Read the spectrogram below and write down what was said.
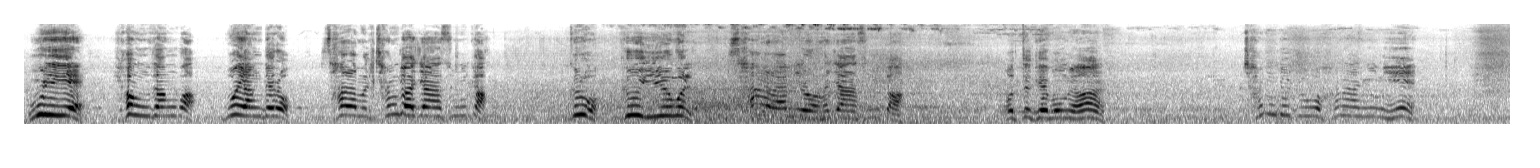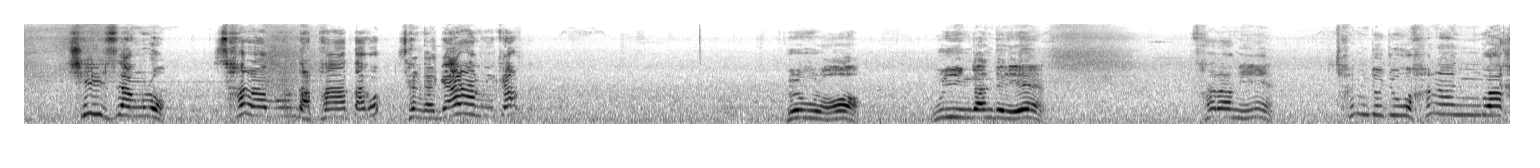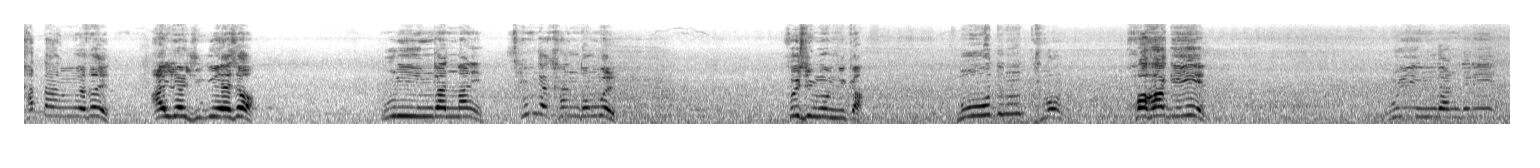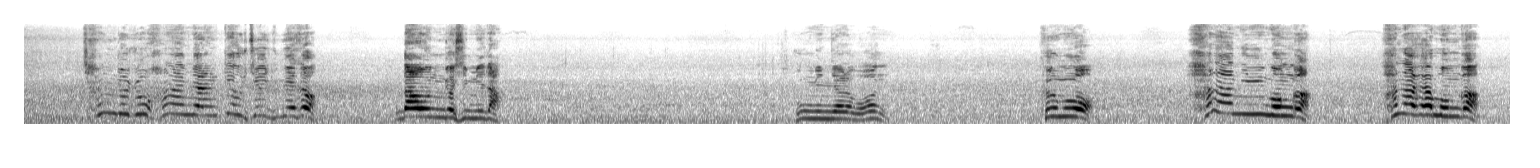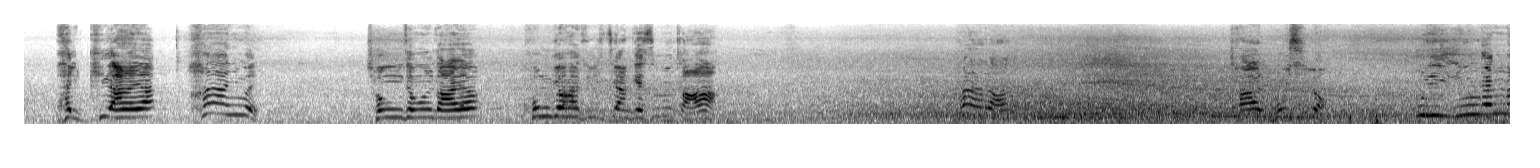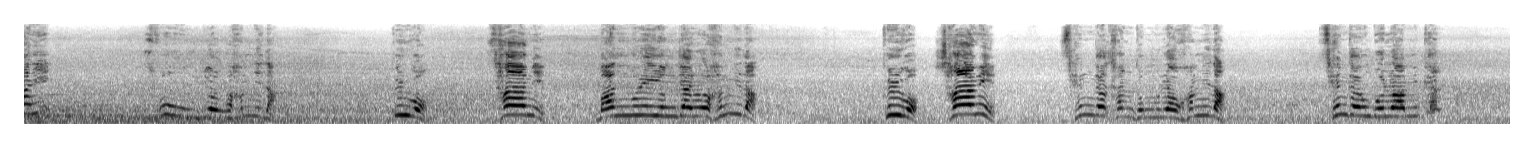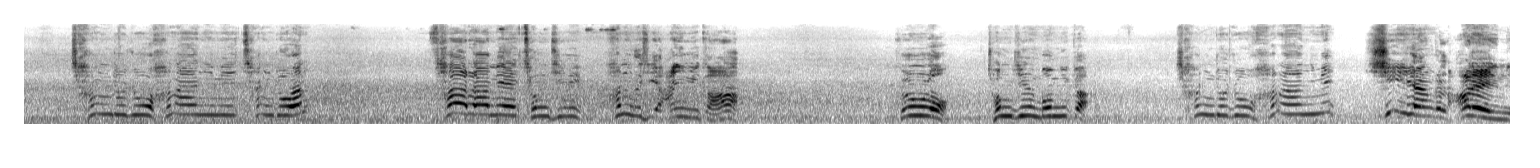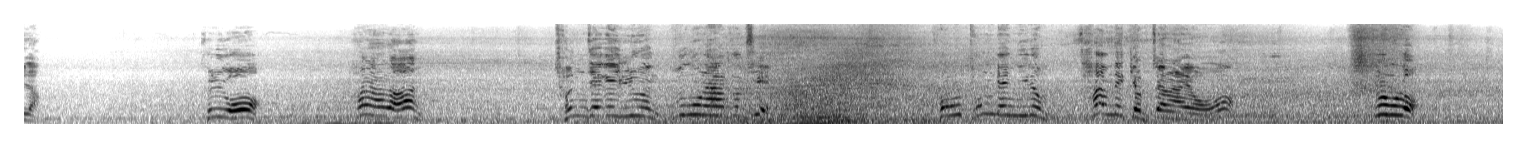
우리의 형상과 모양대로 사람을 창조하지 않았습니까? 그리고 그 이름을 사람이라고 하지 않았습니까? 어떻게 보면 창조주 하나님이 실상으로 사람으로 나타났다고 생각이 안 합니까? 그러므로 우리 인간들이 사람이 창조주 하나님과 같다는 것을 알려주기 위해서 우리 인간만이 생각하는 동물 그것이 뭡니까? 모든 구- 과학이 우리 인간들이 창조주 하나님이라는 깨우쳐주기 위해서 나온 것입니다. 국민 여러분, 그러므로 하나님이 뭔가, 하나가 뭔가 밝히 알아야 하나님을 정성을 다하여 공경할 수 있지 않겠습니까? 하나는 잘 보시죠. 우리 인간만이 소우주라고 합니다. 그리고 사람이 만물의 영자로 합니다. 그리고 사람이 생각한 동물이라고 합니다. 생각은 뭘로 합니까? 창조주 하나님이 창조한 사람의 정신이 하는 것이 아닙니까? 그러므로 정신은 뭡니까? 창조주 하나님의 신이라는 걸 알아야 됩니다. 그리고 하나란 전 세계 인류는 누구나 할것 없이 공통된 이름 사람밖에 없잖아요. 그러므로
